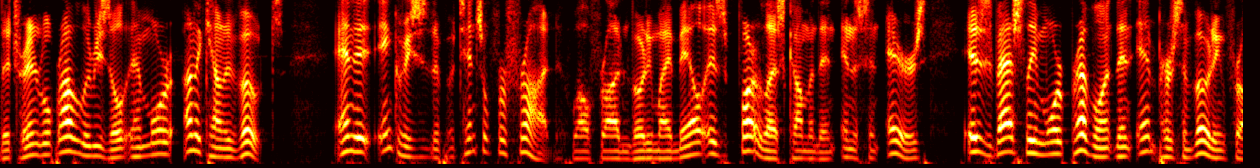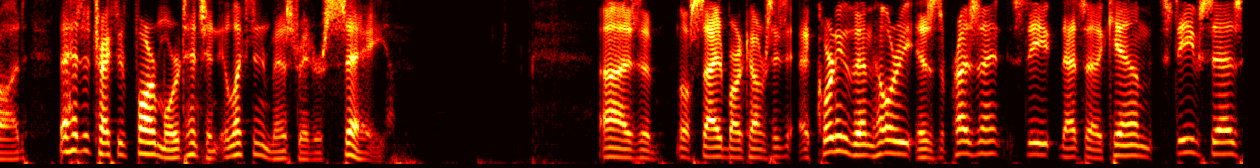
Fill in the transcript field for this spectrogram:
The trend will probably result in more unaccounted votes, and it increases the potential for fraud. While fraud in voting by mail is far less common than innocent errors, it is vastly more prevalent than in person voting fraud that has attracted far more attention, election administrators say. Uh, there's a little sidebar conversation. According to them, Hillary is the president. Steve, that's uh, Kim. Steve says,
